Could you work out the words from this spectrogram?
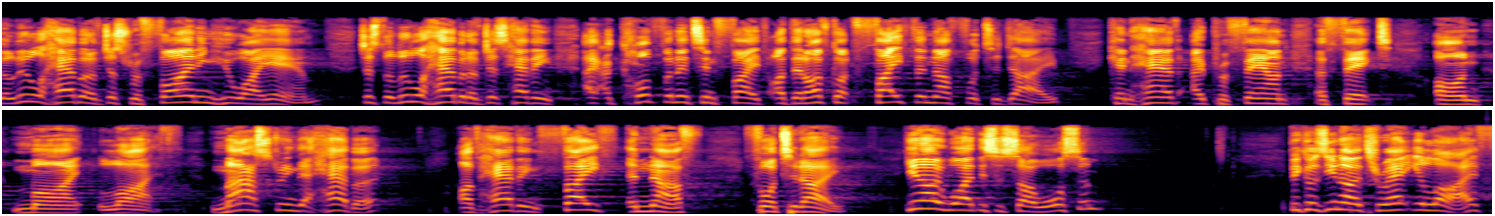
the little habit of just refining who I am, just the little habit of just having a, confidence in faith uh, that I've got faith enough for today can have a profound effect on my life. Mastering the habit of having faith enough for today. You know why this is so awesome? Because, you know, throughout your life,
